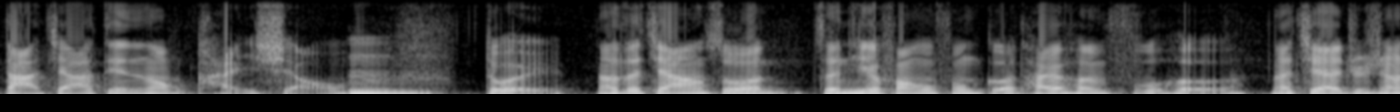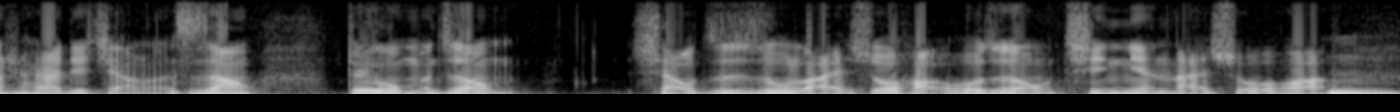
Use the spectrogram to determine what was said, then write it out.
大家电那种开销。嗯对，然后再加上说整体的房屋风格，它又很符合。那接下来就像夏夏姐讲了，实际上对我们这种小资族来说，好，或这种青年来说的话，嗯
